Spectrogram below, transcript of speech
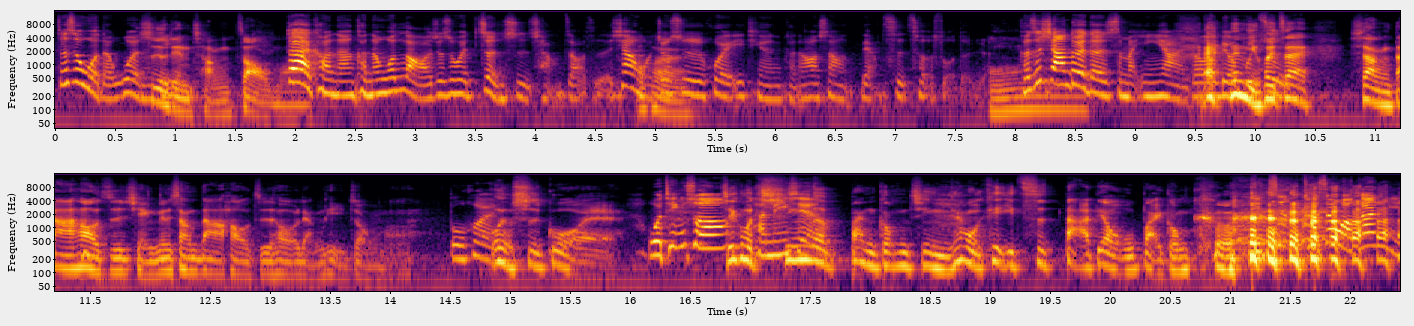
这是我的问题。是有点肠燥吗？对，可能可能我老了就是会正式肠燥之类。像我就是会一天可能要上两次厕所的人。可是相对的什么营养也都留不住。欸，那你会在上大号之前跟上大号之后量体重吗？不会。我有试过哎、欸。我听说，结果轻了半公斤。你看我可以一次大掉五百公克。可是我跟你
